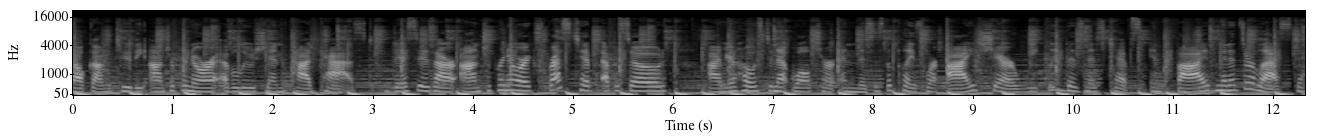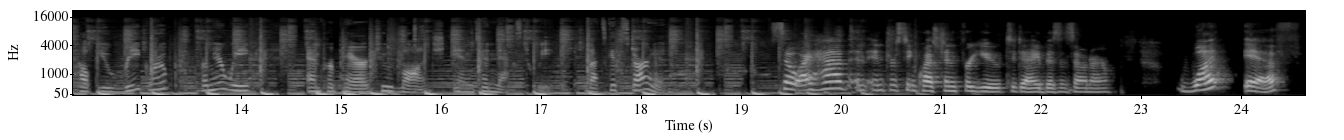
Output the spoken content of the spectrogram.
Welcome to the Entrepreneur Evolution Podcast. This is our Entrepreneur Express Tip episode. I'm your host, Annette Walter, and this is the place where I share weekly business tips in five minutes or less to help you regroup from your week and prepare to launch into next week. Let's get started. So, I have an interesting question for you today, business owner. What if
